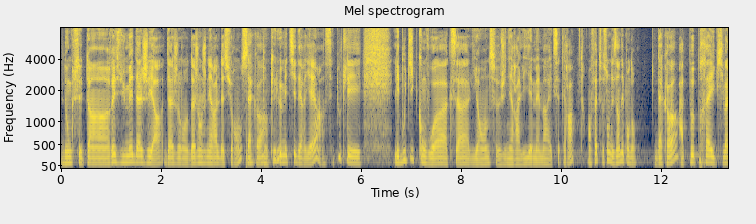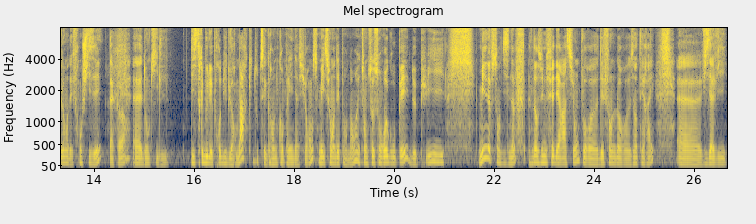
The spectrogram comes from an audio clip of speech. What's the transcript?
Donc, c'est un résumé d'AGA, d'agent général d'assurance. D'accord. Donc, et le métier derrière, c'est toutes les, les boutiques qu'on voit, AXA, Allianz, Generali, MMA, etc. En fait, ce sont des indépendants. D'accord. À peu près équivalent à des franchisés. D'accord. Euh, donc, ils distribuent les produits de leur marque, toutes ces grandes compagnies d'assurance, mais ils sont indépendants et donc se sont regroupés depuis 1919 dans une fédération pour euh, défendre leurs intérêts euh, vis-à-vis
